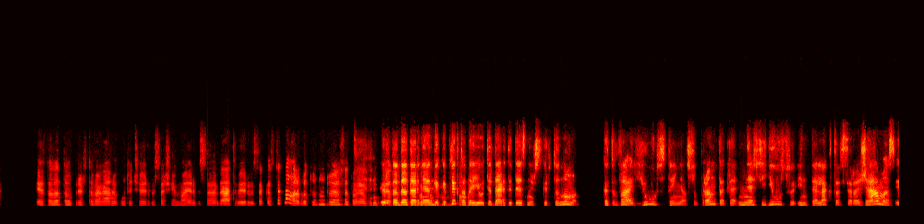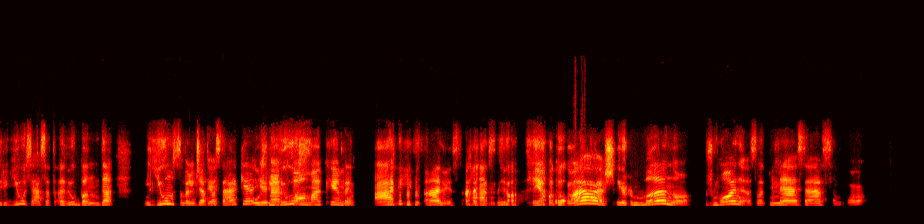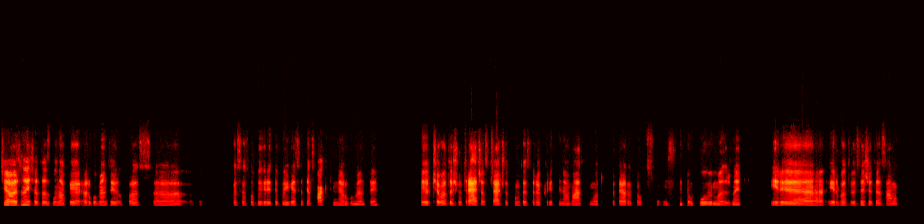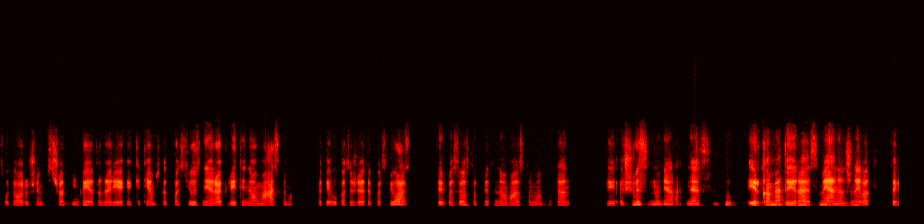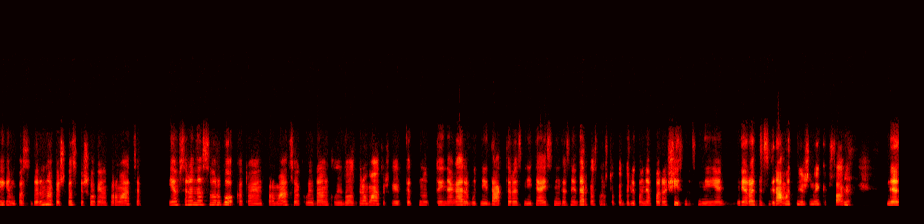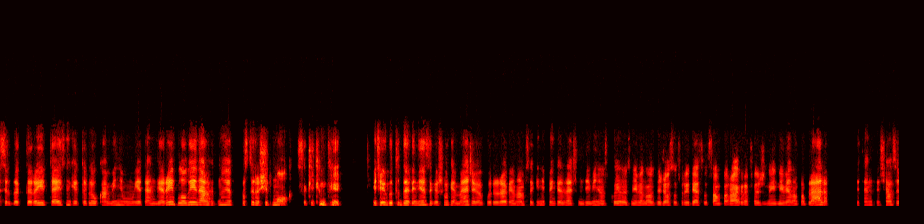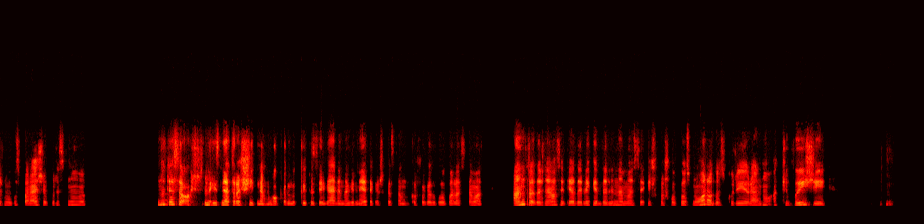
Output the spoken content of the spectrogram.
Ir tada tau prieš tave gali būti čia ir visa šeima, ir visa gatvė, ir visa kas tik nori, bet tu, nu, tu esi toje grupėje. Ir tada dar netgi kaip tik tada pakankamai jauti dar didesnį išskirtinumą. Kad va, jūs tai nesuprantate, nes jūsų intelektas yra žemas ir jūs esat avių banda. Jums valdžia Taip. pasakė ir jūs akim. Taip. Avys. avys, avys, Avys. jo. Nieko O aš ir mano žmonės, vat, mes esam. O Čia, žinai, čia tas būna, kai argumentai pas, uh, pas jas labai greitai baigėsi, tie faktiniai argumentai. Ir čia, va, aš jau trečias, trečias punktas yra kritinio mąstymo, truputėlį toks buvimas, žinai. Ir, ir va, visi šitie sąmokslo teorijų šalininkai, jie tada rėkia kitiems, kad pas jūs nėra kritinio mąstymo. Bet jeigu pasižiūrėti pas juos, tai pas juos to kritinio mąstymo, nu, ten iš vis nu, nėra. Nes ir kame tai yra esmė, nes, žinai, va, sakykime, pasidalino kažkas kažkokią informaciją. Jiems yra nesvarbu, kad toje informacijoje klaida ant klaidos gramatiškai. Ir kad nu, tai negali būti nei daktaras, nei teisininkas, nei dar kas nors tokio dalyko neparašys, nes jie nėra disgramatiniai, žinai, kaip sakė. Nes ir daktarai, ir teisininkai toliau, ką minimum jie ten gerai, blogai dar, nu, jie paprastai rašyti moka, sakykime taip. Ir jeigu tu daliniesi kažkokią medžiagą, kur yra vienam sakiniui 59 klaidos, ne vienos didžiosios raidės visam paragrafą, žinai, ne vieno kablelio, tai ten greičiausiai žmogus parašė, kuris, nu, nu tiesiog, žinai, jis net rašyti nemoka, nu kaip jisai gali nagrinėti kažkas tam kažkokias globalias temas. Antra, dažniausiai tie dalykai dalinamasi iš kažkokios nuorodos, kuri yra, nu, akivaizdžiai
